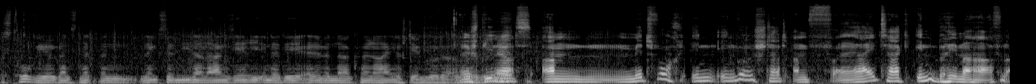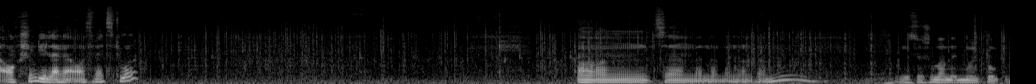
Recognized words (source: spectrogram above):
Historie ganz nett, wenn längste Niederlagenserie in der DEL, wenn da Kölner Haie stehen würde. Also Wir spielen Ja. jetzt am Mittwoch in Ingolstadt, am Freitag in Bremerhaven, auch schon die lange Auswärtstour. Und ähm, bam. Gehst du schon mal mit null Punkten.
